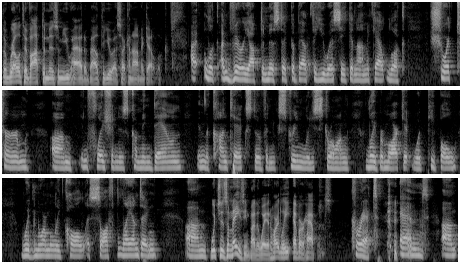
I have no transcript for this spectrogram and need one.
the relative optimism you had about the U.S. economic outlook? I, look, I'm very optimistic about the U.S. economic outlook. Short term, um, inflation is coming down in the context of an extremely strong labor market, what people would normally call a soft landing. Um, Which is amazing, by the way. It hardly ever happens. Correct. and um,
